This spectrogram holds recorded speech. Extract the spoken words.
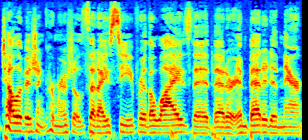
television commercials that I see for the lies that that are embedded in there.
